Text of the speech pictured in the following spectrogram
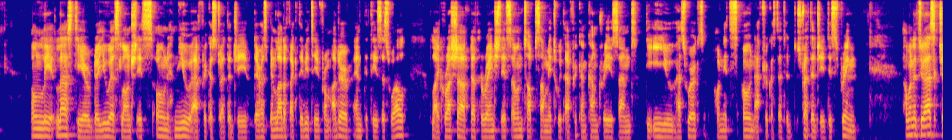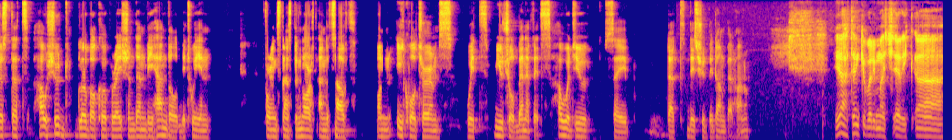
only last year, the US launched its own new Africa strategy. There has been a lot of activity from other entities as well, like Russia, that arranged its own top summit with African countries, and the EU has worked on its own Africa strategy this spring. I wanted to ask just that how should global cooperation then be handled between, for instance, the North and the South on equal terms with mutual benefits. How would you say that this should be done, Berhanu? Yeah, thank you very much, Erik. Uh,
